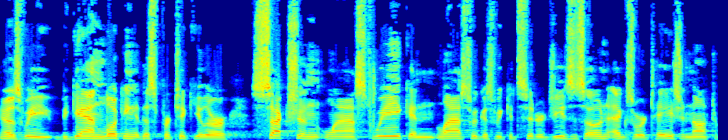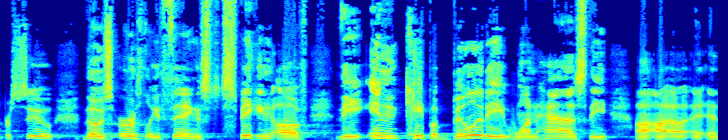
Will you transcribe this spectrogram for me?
You know, as we began looking at this particular section last week, and last week as we considered Jesus' own exhortation not to pursue those earthly things, speaking of the incapability one has the, uh, uh, uh,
